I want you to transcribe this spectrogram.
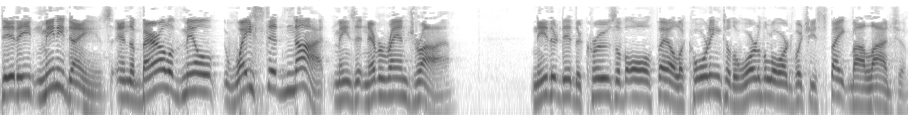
did eat many days, and the barrel of meal wasted not, means it never ran dry neither did the cruse of oil fail, according to the word of the Lord which he spake by Elijah.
